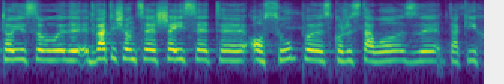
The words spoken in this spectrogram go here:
To jest są, e, 2600 osób e, skorzystało z takich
